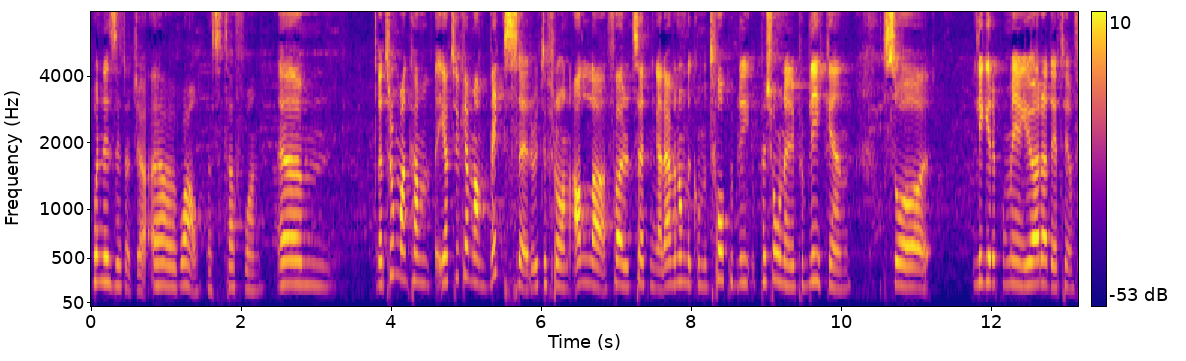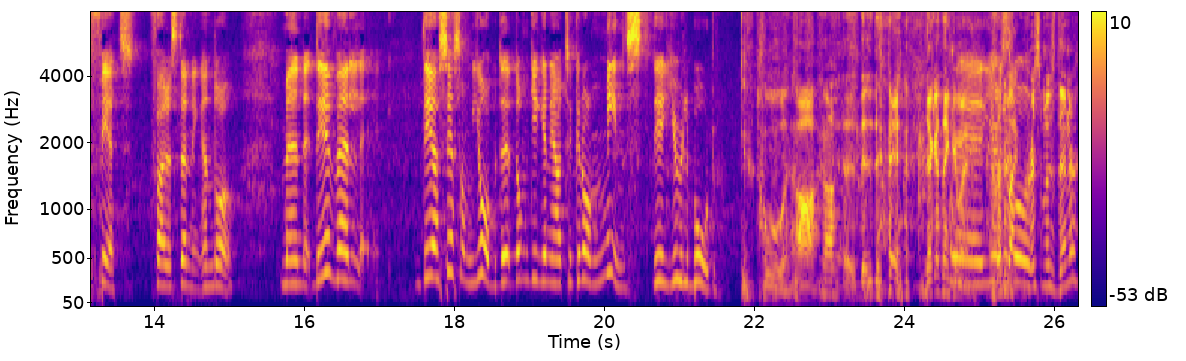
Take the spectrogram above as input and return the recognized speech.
When is it a job? Uh, wow, that's a tough one. Um, jag tror man kan, jag tycker man växer utifrån alla förutsättningar. Även om det kommer två personer i publiken så ligger det på mig att göra det till en fet föreställning ändå. Men det är väl det jag ser som jobb, det, de giggen jag tycker om minst, det är julbord. Oh, ja, jag kan tänka Eh, mig. That's like. Christmas dinner.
